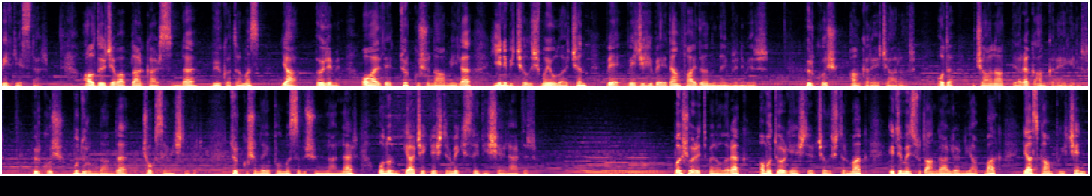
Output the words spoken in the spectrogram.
bilgi ister. Aldığı cevaplar karşısında büyük atamız ya öyle mi? O halde Türk kuşu namıyla yeni bir çalışma yolu açın ve Vecihi Bey'den faydalanın emrini verir. Hürkuş Ankara'ya çağrılır. O da uçağına atlayarak Ankara'ya gelir. Hürkuş bu durumdan da çok sevinçlidir. Türk kuşunda yapılması düşünülenler onun gerçekleştirmek istediği şeylerdir. Baş öğretmen olarak amatör gençleri çalıştırmak, Eti Mesut angarlarını yapmak, yaz kampı için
